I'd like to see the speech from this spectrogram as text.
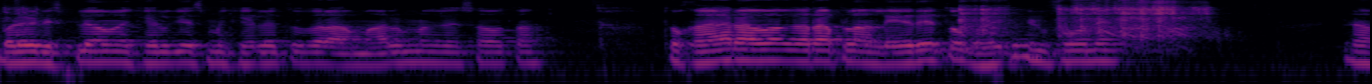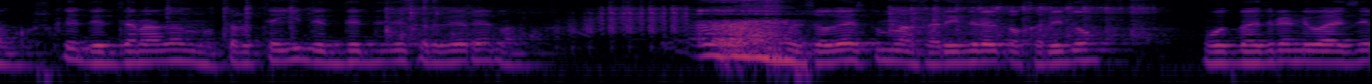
बड़े डिस्प्ले में खेल के इसमें खेले तो ज़रा मालूम ना कैसा होता तो खैर अब अगर आप ले रहे तो बेहतरीन फ़ोन है ना घुस के दे देना उतरते ही दे दे दे कर दे रहे ना सो गैस तुम ना खरीद रहे हो तो खरीदो। बहुत बेहतरीन डिवाइस है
